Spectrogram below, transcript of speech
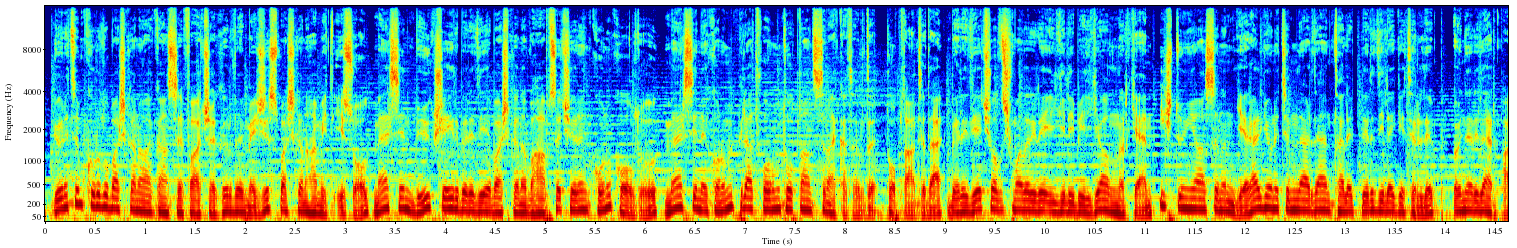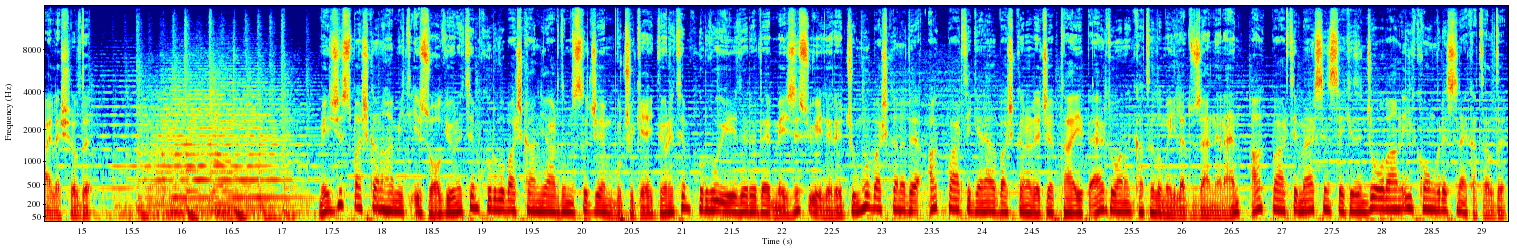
Yönetim Kurulu Başkanı Hakan Sefa Çakır ve Meclis Başkanı Hamit İzol, Mersin Büyükşehir Belediye Başkanı Vahap Seçer'in konuk olduğu Mersin Ekonomi Platformu toplantısına katıldı. Toplantıda belediye çalışmaları ile ilgili bilgi alınırken iş dünyasının yerel yönetimlerden talepleri dile getirilip öneriler paylaşıldı. Meclis Başkanı Hamit İzol, Yönetim Kurulu Başkan Yardımcısı Cem Buçuke, Yönetim Kurulu üyeleri ve meclis üyeleri Cumhurbaşkanı ve AK Parti Genel Başkanı Recep Tayyip Erdoğan'ın katılımıyla düzenlenen AK Parti Mersin 8. olağan ilk kongresine katıldı.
